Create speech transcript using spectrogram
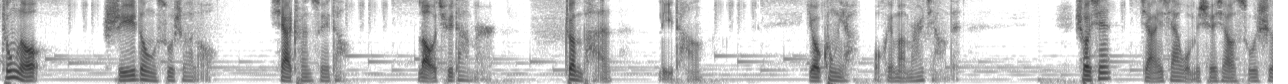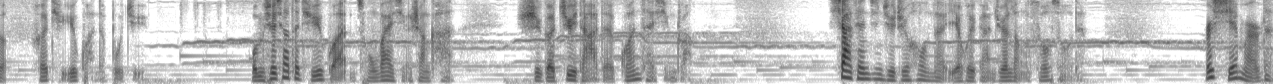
钟楼、十一栋宿舍楼、下穿隧道、老区大门、转盘、礼堂，有空呀，我会慢慢讲的。首先讲一下我们学校宿舍和体育馆的布局。我们学校的体育馆从外形上看，是个巨大的棺材形状。夏天进去之后呢，也会感觉冷飕飕的。而邪门的，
